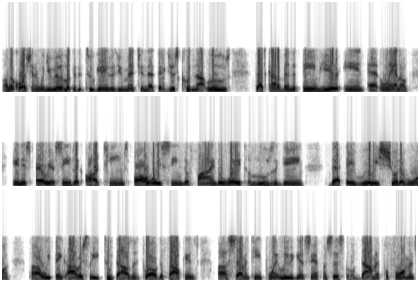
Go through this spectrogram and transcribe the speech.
Oh, no question. And when you really look at the two games, as you mentioned, that they just could not lose, that's kind of been the theme here in Atlanta in this area. It seems like our teams always seem to find a way to lose a game that they really should have won. Uh, we think obviously 2012, the Falcons, uh, 17 point lead against San Francisco, dominant performance,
